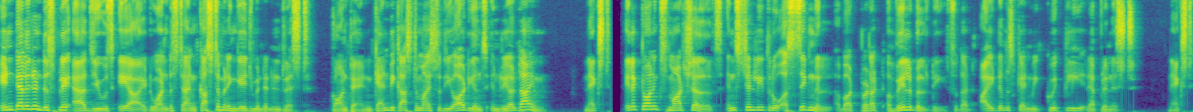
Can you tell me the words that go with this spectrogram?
intelligent display ads use AI to understand customer engagement and interest. Content can be customized to the audience in real time. Next, electronic smart shelves instantly throw a signal about product availability so that items can be quickly replenished. Next,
